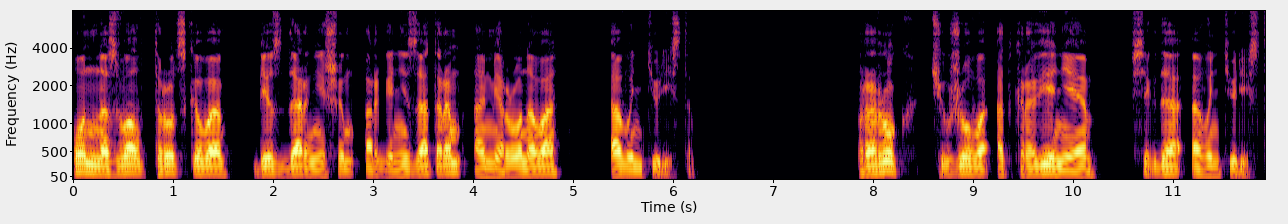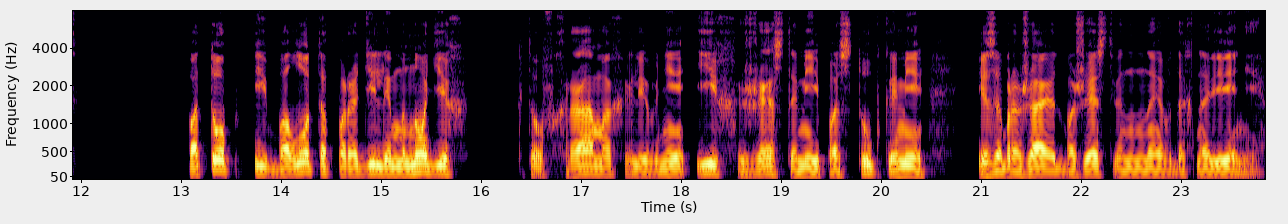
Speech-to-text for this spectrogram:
он назвал Троцкого бездарнейшим организатором, а Миронова – авантюристом. Пророк чужого откровения всегда авантюрист. Потоп и болото породили многих, кто в храмах или вне их жестами и поступками изображают божественное вдохновение.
